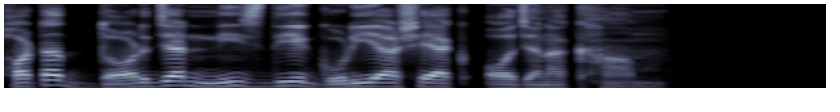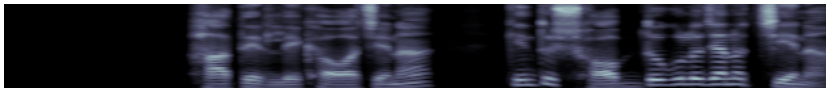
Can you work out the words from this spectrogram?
হঠাৎ দরজার নিচ দিয়ে গড়িয়ে আসে এক অজানা খাম। হাতের লেখা অচেনা, কিন্তু শব্দগুলো যেন চেনা।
